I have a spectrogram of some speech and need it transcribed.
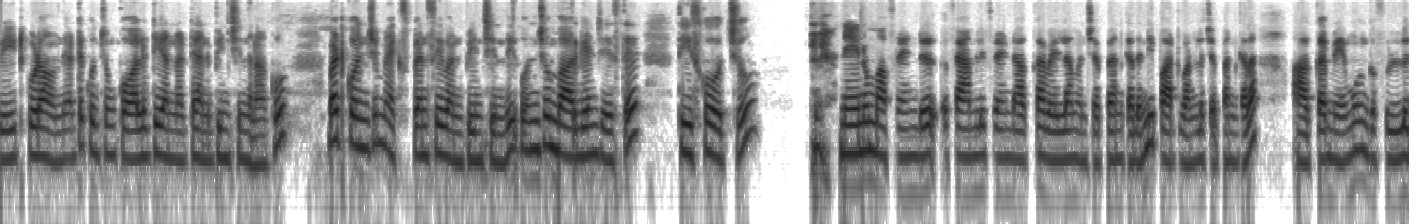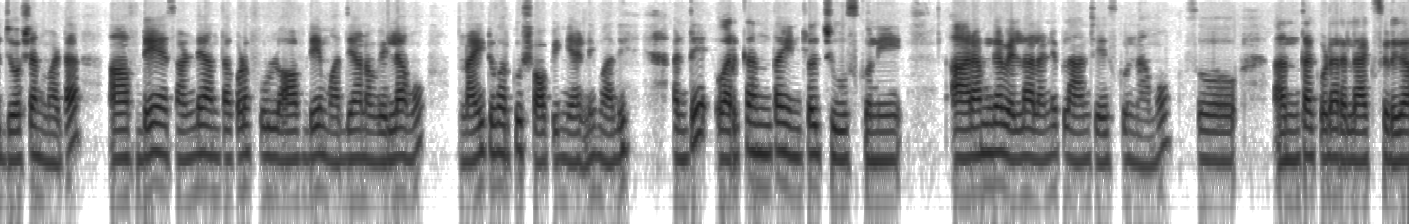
వెయిట్ కూడా ఉంది. అంటే కొంచెం క్వాలిటీ అన్నట్టే అనిపించింది నాకు. బట్ కొంచెం ఎక్స్‌పెన్సివ్ అనిపించింది. కొంచెం బార్గెన్ చేస్తే తీసుకోవచ్చు. నేను మా ఫ్రెండ్, ఫ్యామిలీ ఫ్రెండ్ అక్క వెళ్ళామని చెప్పాను కదండి పార్ట్ వన్లో చెప్పాను కదా! ఆ అక్క మేము ఇంక ఫుల్ జోష్ అనమాట. హాఫ్ డే సండే అంతా కూడా ఫుల్ హాఫ్ డే మధ్యాహ్నం వెళ్ళాము. నైట్ వరకు షాపింగ్ అండి మాది. అంటే వర్క్ అంతా ఇంట్లో చూసుకొని ఆరాంగా వెళ్ళాలని ప్లాన్ చేసుకున్నాము. సో, అంతా కూడా రిలాక్స్‌డ్‌గా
